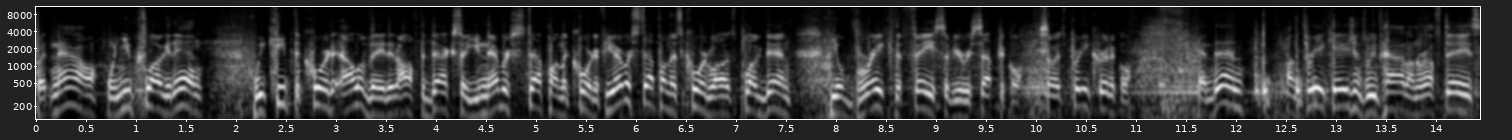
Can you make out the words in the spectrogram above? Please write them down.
but now when you plug it in, we keep the cord elevated off the deck so you never step on the cord. If you ever step on this cord while it's plugged in, you'll break the face of your receptacle. So it's pretty critical. And then on three occasions we've had on rough days,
